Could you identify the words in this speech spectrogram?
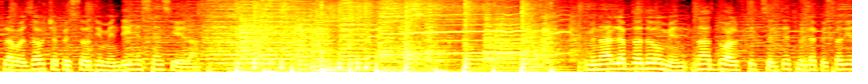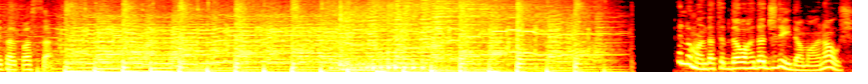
fl-ewwel żewġ episodji minn din is-sensiela. Mingħajr l-ebda dewmien ngħaddu għal ftit siltiet mill-episodji tal-passat. Illum għandha tibda waħda ġdida magħna hawnx.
